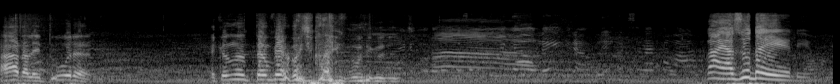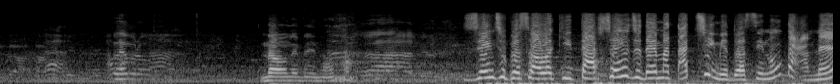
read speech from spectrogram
Ah, da leitura? É que eu não tenho vergonha de falar em público, gente. Vai ajuda ele. Não, lembrei não. Gente, o pessoal aqui tá cheio de ideia, mas tá tímido, assim não dá, né?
